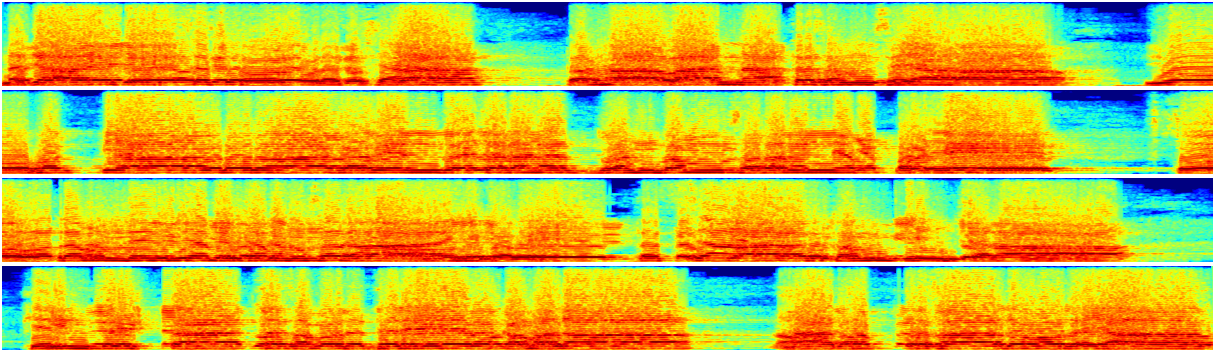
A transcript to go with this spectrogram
न सरोरस्य प्रभावान्नात्र संशयः यो भक्त्या गुरुराघवेन्द्रचरणद्वन्द्वम् सरण्यपठेत् स्तोत्रम् दिव्यमिदम् सदा नहि भवेत्। तस्या सुखम् किञ्चना किञ्चिष्टात्मसमृद्धिरेव कमला। नाथप्रसादोदयात्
